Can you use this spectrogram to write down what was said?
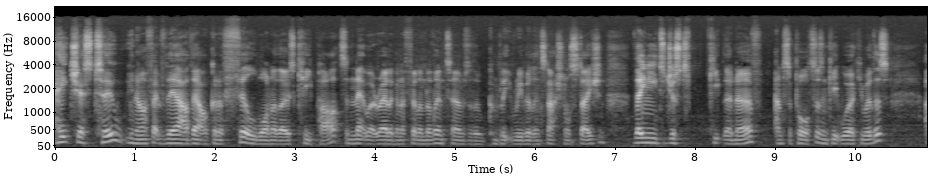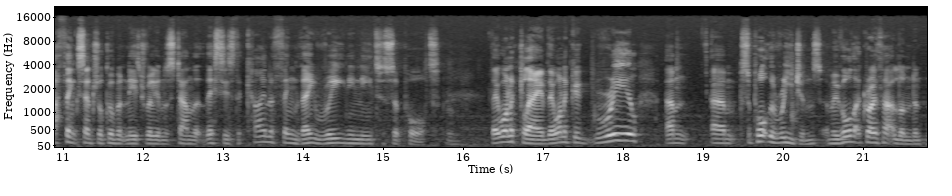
HS2, you know, effectively they are they are going to fill one of those key parts, and Network Rail are going to fill another in terms of the complete rebuilt international station. They need to just keep their nerve and support us and keep working with us. I think central government needs to really understand that this is the kind of thing they really need to support. Mm. They want to claim, they want to real um, um, support the regions and move all that growth out of London.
